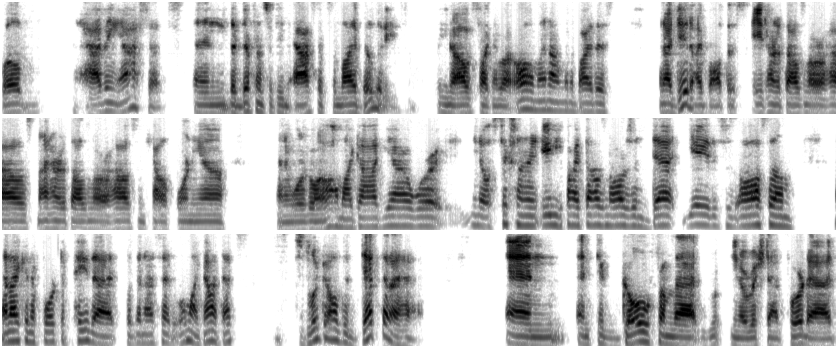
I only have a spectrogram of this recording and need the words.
well, having assets and the difference between assets and liabilities. You know, I was talking about, oh man, I'm going to buy this. And I did. I bought this $800,000 house, $900,000 house in California. And we're going, oh my God, yeah, we're, you know, $685,000 in debt. Yay, this is awesome and I can afford to pay that. But then I said, oh my God, that's just look at all the debt that I have. And and to go from that, you know, rich dad, poor dad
